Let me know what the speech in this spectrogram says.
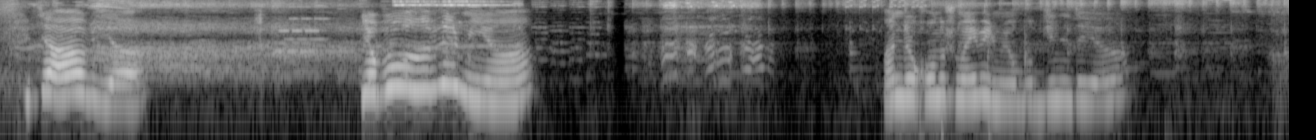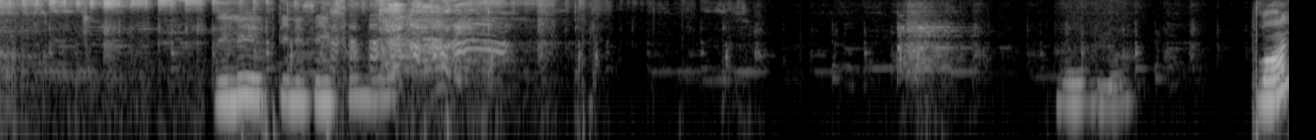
ya abi ya. Ya bu olabilir mi ya? Ancak konuşmayı bilmiyor bu cini de ya. Deli ettiniz insan ya. Ne oluyor? Lan?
